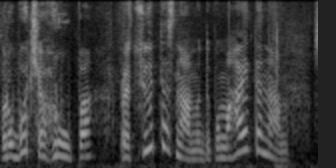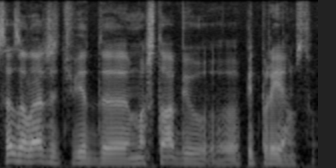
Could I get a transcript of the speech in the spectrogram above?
робоча група. Працюйте з нами, допомагайте нам. Все залежить від е, масштабів е, підприємства.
